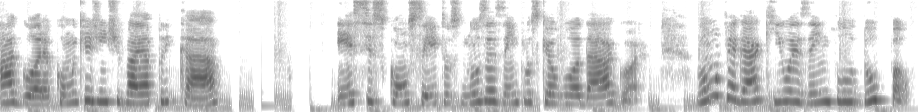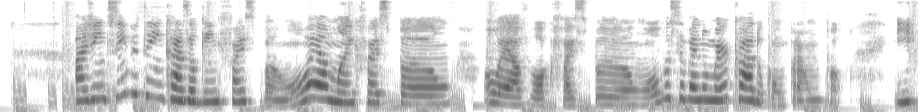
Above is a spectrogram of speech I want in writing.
Agora, como que a gente vai aplicar esses conceitos nos exemplos que eu vou dar agora? Vamos pegar aqui o exemplo do pão. A gente sempre tem em casa alguém que faz pão. Ou é a mãe que faz pão, ou é a avó que faz pão, ou você vai no mercado comprar um pão. E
